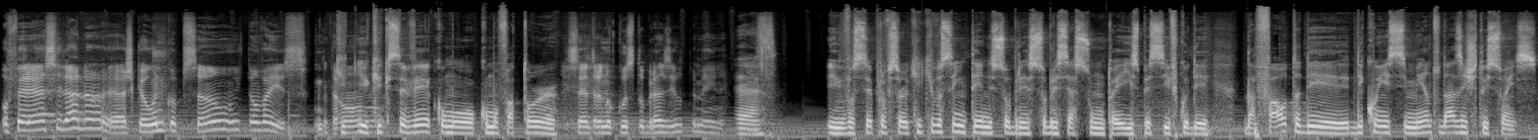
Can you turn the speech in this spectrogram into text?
oferece, ele, ah, não, eu acho que é a única opção, então vai isso. Então, Que- e o que, que você vê como, como fator isso entra no custo do Brasil também, né? É. E você, professor, o que, que você entende sobre, sobre esse assunto aí específico de, da falta de, de conhecimento das instituições?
